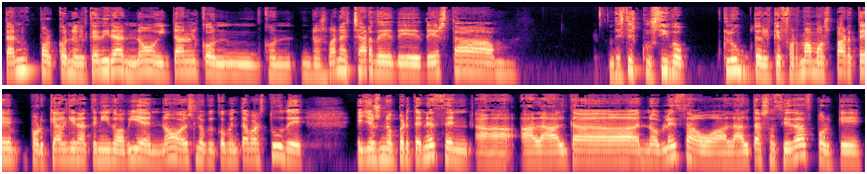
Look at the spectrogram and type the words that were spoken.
tan por, con el que dirán no y tal con, con nos van a echar de, de, de esta de este exclusivo club del que formamos parte porque alguien ha tenido a bien, ¿no? Es lo que comentabas tú de ellos no pertenecen a, la alta nobleza o a la alta sociedad porque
